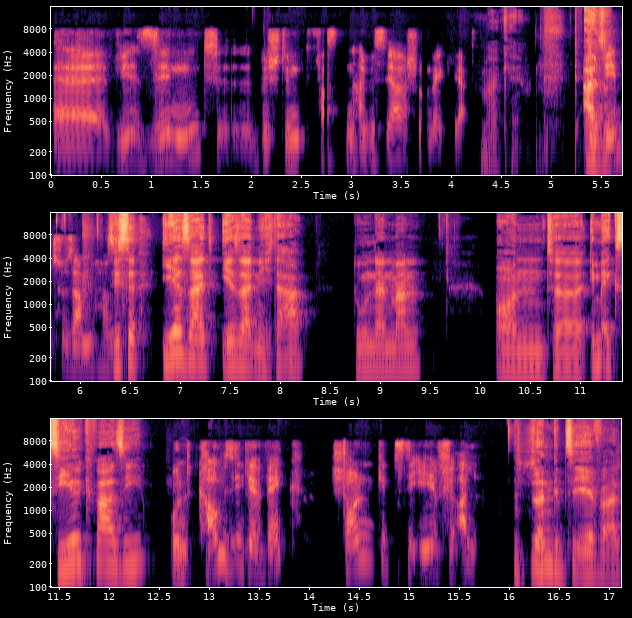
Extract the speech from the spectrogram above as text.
Äh, wir sind äh, bestimmt fast ein halbes Jahr schon weg, ja. Okay. In Also, dem Zusammenhang. siehst du, ihr seid, ihr seid nicht da, du und dein Mann. Und äh, im Exil quasi. Und kaum sind wir weg, schon gibt es die Ehe für alle. Schon gibt es die Ehe für alle.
